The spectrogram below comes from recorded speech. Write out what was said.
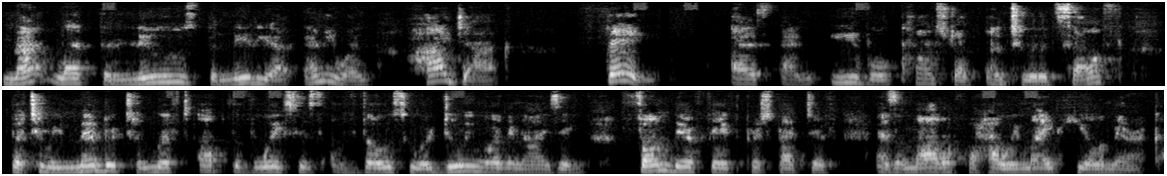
not let the news, the media, anyone hijack faith as an evil construct unto itself, but to remember to lift up the voices of those who are doing organizing from their faith perspective as a model for how we might heal America.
